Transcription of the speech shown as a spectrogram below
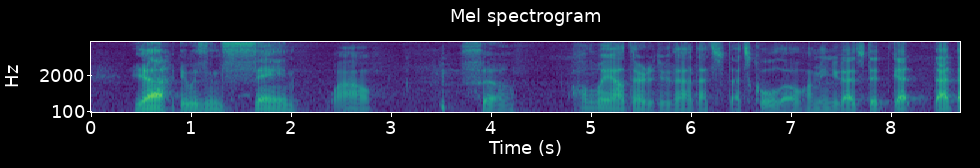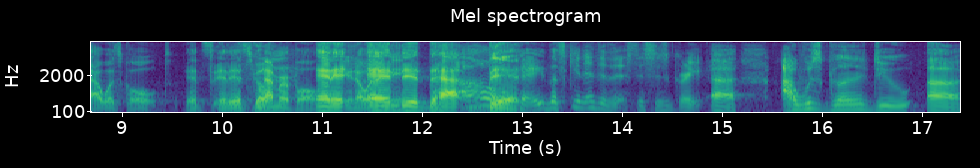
yeah, it was insane. Wow. So All the way out there to do that. That's that's cool though. I mean, you guys did get that. That was gold. it's it is It's gold. memorable, and like, it you know what I mean? ended that Oh, bit. okay. Let's get into this. This is great. Uh, I was gonna do uh,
